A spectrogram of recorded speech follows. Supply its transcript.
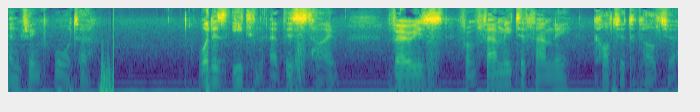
and drink water. What is eaten at this time varies from family to family, culture to culture.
